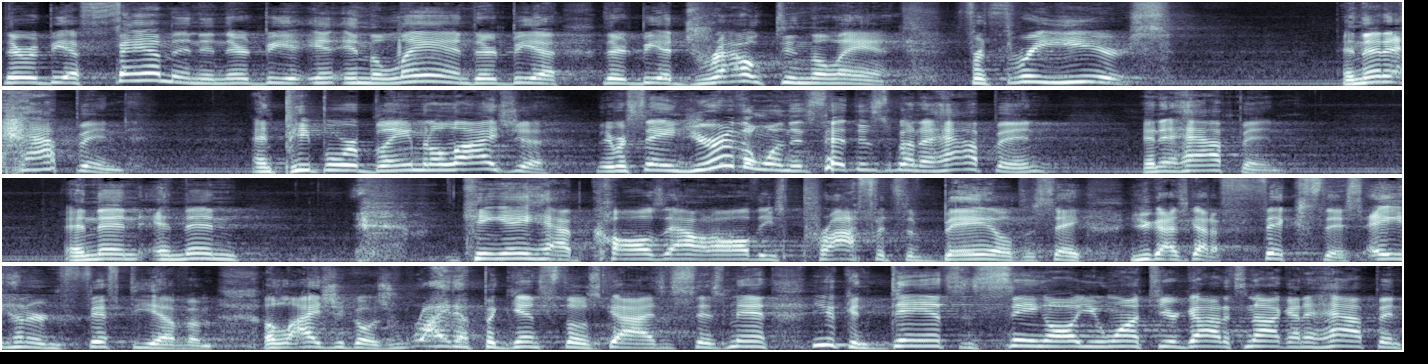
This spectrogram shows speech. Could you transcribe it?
there would be a famine and there'd be in, in the land, there'd be, a, there'd be a drought in the land for three years. And then it happened. And people were blaming Elijah. They were saying, You're the one that said this was going to happen. And it happened. And then, and then King Ahab calls out all these prophets of Baal to say, You guys got to fix this. 850 of them. Elijah goes right up against those guys and says, Man, you can dance and sing all you want to your God. It's not going to happen.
